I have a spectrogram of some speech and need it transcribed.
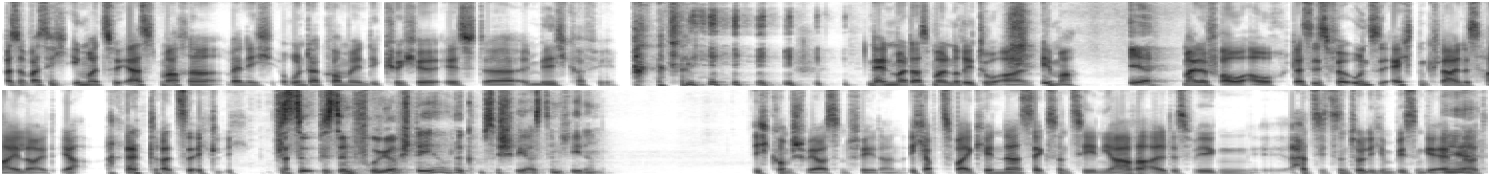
Also was ich immer zuerst mache, wenn ich runterkomme in die Küche, ist äh, ein Milchkaffee. Nennen wir das mal ein Ritual. Immer. Ja. Meine Frau auch. Das ist für uns echt ein kleines Highlight. Ja, tatsächlich. Bist du, bist du ein Frühaufsteher oder kommst du schwer aus den Federn? Ich komme schwer aus den Federn. Ich habe zwei Kinder, sechs und zehn Jahre alt, deswegen hat sich natürlich ein bisschen geändert.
